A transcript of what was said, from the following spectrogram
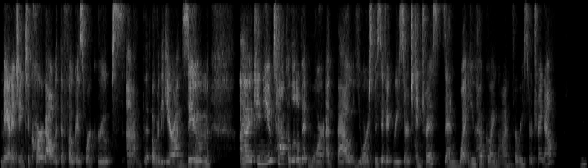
managing to carve out with the focus work groups um, the, over the year on Zoom. Uh, can you talk a little bit more about your specific research interests and what you have going on for research right now? Mm-hmm.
